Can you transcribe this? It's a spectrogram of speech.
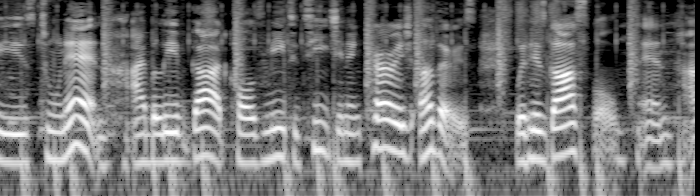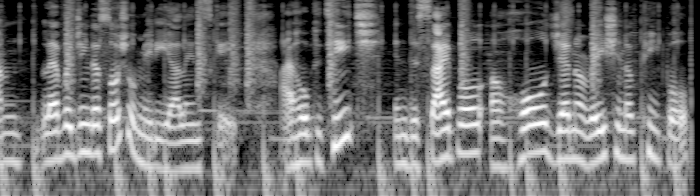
Please tune in. I believe God calls me to teach and encourage others with His gospel, and I'm leveraging the social media landscape. I hope to teach and disciple a whole generation of people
